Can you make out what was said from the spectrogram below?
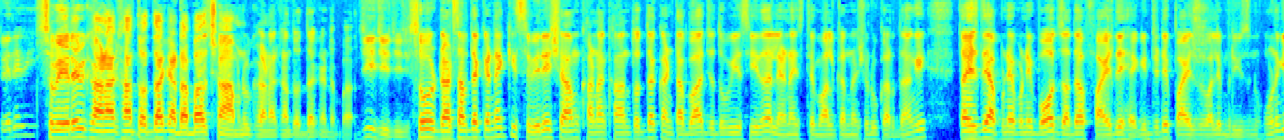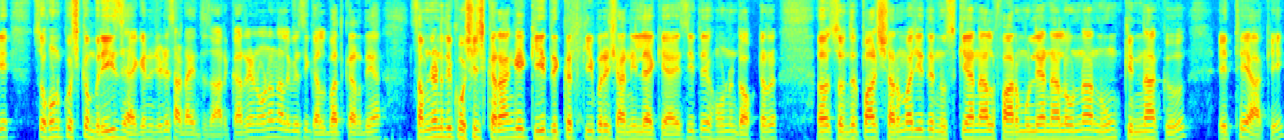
ਸਵੇਰੇ ਵੀ? ਸਵੇਰੇ ਵੀ ਖਾਣਾ ਖਾਣ ਤੋਂ ਅੱਧਾ ਘੰਟਾ ਬਾਅਦ ਸ਼ਾਮ ਨੂੰ ਖਾਣਾ ਖਾਣ ਤੋਂ ਅੱਧਾ ਘੰਟਾ ਬਾਅਦ। ਜੀ ਜੀ ਜੀ ਜੀ। ਸੋ ਡਾਕਟਰ ਸਾਹਿਬ ਦਾ ਕਹਿਣਾ ਹੈ ਕਿ ਸਵੇਰੇ ਸ਼ਾਮ ਖਾਣਾ ਖਾਣ ਤੋਂ ਅੱਧਾ ਘੰਟਾ ਬਾਅਦ ਜਦੋਂ ਵੀ ਅਸੀਂ ਇਹਦਾ ਲੈਣਾ ਇਸਤੇਮਾਲ ਕਰਨਾ ਸ਼ੁਰੂ ਕਰ ਦਾਂਗੇ ਤਾਂ ਇਸ ਦੇ ਆਪਣੇ ਆਪਣੇ ਬਹੁਤ ਜ਼ਿਆਦਾ ਫਾਇਦੇ ਹੈਗੇ ਜਿਹੜੇ ਪਾਇਲਸ ਵਾਲੇ ਮਰੀਜ਼ ਨੂੰ ਹੋਣਗੇ। ਸੋ ਹੁਣ ਕੁਝ ਕੁ ਮਰੀਜ਼ ਹੈਗੇ ਨੇ ਜਿਹੜੇ ਸਾਡਾ ਇੰਤਜ਼ਾਰ ਕਰ ਰਹੇ ਨੇ। ਉਹਨਾਂ ਨਾਲ ਵੀ ਅਸੀਂ ਗੱਲਬਾਤ ਕਰਦੇ ਹਾਂ। ਸਮਝਣ ਦੀ ਕੋਸ਼ਿਸ਼ ਕਰਾਂਗੇ ਕੀ ਦਿੱਕਤ ਕੀ ਪਰੇਸ਼ਾਨੀ ਲੈ ਕੇ ਆਏ ਸੀ ਤੇ ਹੁਣ ਡਾਕਟਰ ਸੁਰਿੰਦਰਪਾਲ ਸ਼ਰਮਾ ਜੀ ਦੇ ਨੁਸਖਿਆਂ ਨਾਲ ਫਾਰਮੂਲਿਆਂ ਨਾਲ ਉਹਨਾਂ ਨੂੰ ਕਿੰਨਾ ਕੁ ਇੱਥੇ ਆ ਕੇ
